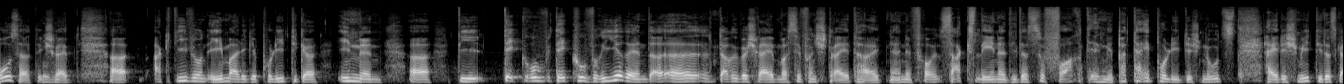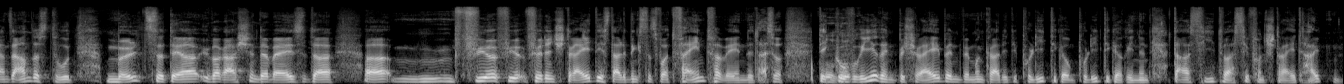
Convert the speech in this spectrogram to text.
großartig mhm. schreibt, äh, aktive und ehemalige PolitikerInnen, äh, die dekouvrieren, äh, darüber schreiben, was sie von Streit halten. Eine Frau Sachslehner, die das sofort irgendwie parteipolitisch nutzt. Heide Schmidt, die das ganz anders tut. Mölzer, der überraschenderweise da äh, für, für, für den Streit ist, allerdings das Wort Feind verwendet. Also dekouvrieren, mhm. beschreiben, wenn man gerade die Politiker und Politikerinnen da sieht, was sie von Streit halten.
